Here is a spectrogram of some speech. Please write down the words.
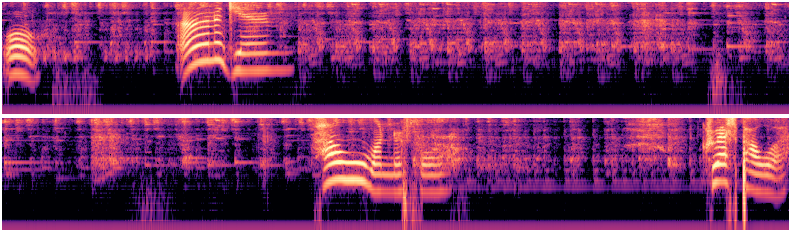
whoa. And again. How wonderful. Crash power.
